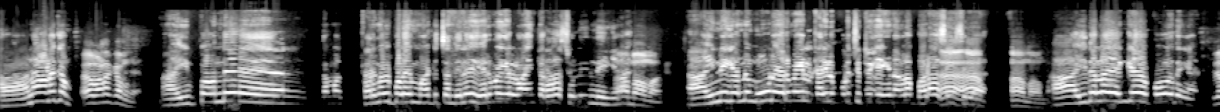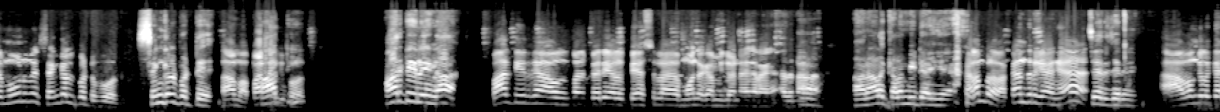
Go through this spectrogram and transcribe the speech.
அண்ணா வணக்கம். வணக்கம்ங்க. இப்போ வந்து நம்ம கருங்கல்பாளையம் மாட்டுச் சந்தையில எருமைகள் வாங்கி தரதா சொல்லியிருந்தீங்க. ஆமா ஆமாங்க ஆ, இன்னைக்கு வந்து மூணு எருமைகள் கையில புடிச்சிட்டு இருக்கீங்க நல்லா படா சைஸ்ல ஆமா ஆமா இதெல்லாம் எங்க போகுதுங்க? இது மூணுமே செங்கல்பட்டு போகுது. செங்கல்பட்டு. ஆமா பாட்டிக்கு பாட்டி? போகுது. பார்ட்டி இல்லைங்களா? பார்ட்டி இருக்கா அவங்க கொஞ்சம் பெரிய அளவு பேசல மூஞ்ச காமிக்க வேண்டாங்கிறாங்க அதனால. அதனால கிளம்பிட்டாங்க. கிளம்பல உக்காந்துருக்காங்க. சரி சரி. அவங்களுக்கு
